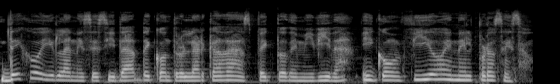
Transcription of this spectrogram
Dejo ir la necesidad de controlar cada aspecto de mi vida y confío en el proceso.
